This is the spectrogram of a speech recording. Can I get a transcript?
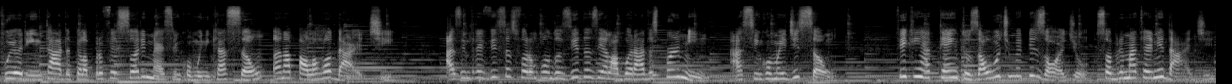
Fui orientada pela professora e mestre em comunicação Ana Paula Rodarte. As entrevistas foram conduzidas e elaboradas por mim, assim como a edição. Fiquem atentos ao último episódio sobre maternidade.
